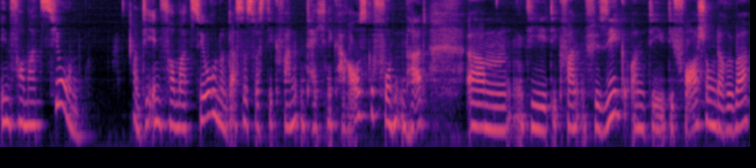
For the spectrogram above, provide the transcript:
Information. Und die Information, und das ist, was die Quantentechnik herausgefunden hat, ähm, die, die Quantenphysik und die, die Forschung darüber,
